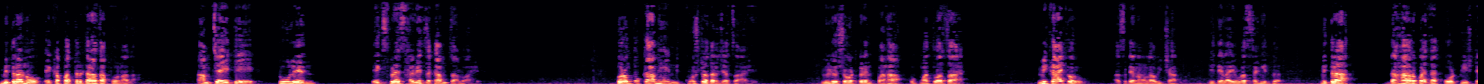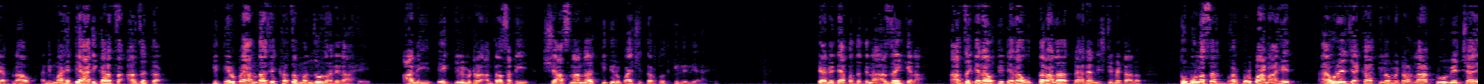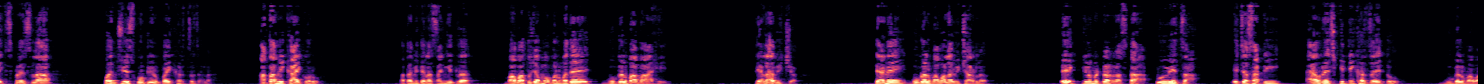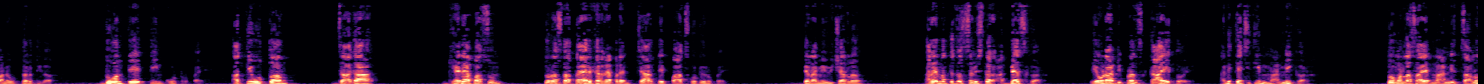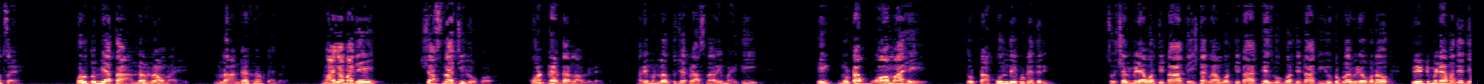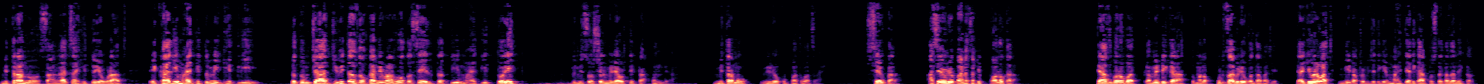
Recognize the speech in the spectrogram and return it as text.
मित्रांनो एका पत्रकाराचा फोन आला. आमच्या इथे टू लेन एक्सप्रेस हायवेचं काम चालू आहे. परंतु काम हे निकृष्ट दर्जाचं आहे. व्हिडिओ शेवटपर्यंत पहा खूप महत्त्वाचा आहे. मी काय करू? असं त्यानं मला विचारलं. मी त्याला एवढंच सांगितलं. मित्रा दहा रुपयाचा कोर्ट फी स्टॅप लाव आणि माहिती अधिकाराचा अर्ज कर. किती रुपये अंदाजे खर्च मंजूर झालेला आहे आणि एक किलोमीटर अंतरासाठी शासनानं किती रुपयाची तरतूद केलेली आहे? त्याने त्या पद्धतीने अर्जही केला. अर्ज केल्यावरती त्याला उत्तर आलं प्लॅन अँड एस्टिमेट आलं. तो बोला सर भरपूर पानं आहेत. ऍव्हरेज एका किलोमीटरला टू वेच्या एक्सप्रेसला पंचवीस कोटी रुपये खर्च झाला. आता मी काय करू? आता मी त्याला सांगितलं बाबा तुझ्या मोबाईलमध्ये गुगल बाबा आहे. त्याला विचार. त्याने गुगल बाबाला विचारलं एक किलोमीटर रस्ता टू वेचा याच्यासाठी ऍव्हरेज किती खर्च येतो? गुगल बाबाने उत्तर दिलं दोन ते तीन कोटी रुपये. अतिउत्तम जागा घेण्यापासून तो रस्ता तयार करण्यापर्यंत चार ते पाच कोटी रुपये. त्याला मी विचारलं अरे मग त्याचा सविस्तर अभ्यास कर. एवढा डिफरन्स काय येतोय? आणि त्याची ती मांडणी कर. तो म्हणला साहेब मांडणी चालूच आहे. परंतु मी आता अंडरग्राऊंड आहे. म्हणलं अंडरग्राऊंड काय झालं? माझ्या मागे शासनाची लोक कॉन्ट्रॅक्टर लावलेले आहेत. अरे म्हणलं तुझ्याकडे असणारी माहिती एक मोठा बॉम्ब आहे. तो टाकून दे कुठेतरी. सोशल मीडियावरती टाक इंस्टाग्रामवरती टाक फेसबुकवरती टाक युट्यूबला व्हिडिओ बनव प्रिंट मीडियामध्ये मित्रांनो सांगायचा हेतू एवढाच. एखादी माहिती तुम्ही घेतली तर तुमच्या जीवित धोका निर्माण होत असेल तर ती माहिती त्वरित तुम्ही सोशल मीडियावरती टाकून द्या. मित्रांनो व्हिडिओ खूप महत्त्वाचा आहे. सेव्ह करा. असे व्हिडिओ पाहण्यासाठी फॉलो करा. त्याचबरोबर कमेंटी करा. तुम्हाला पुढचा व्हिडिओ कोणता पाहिजे? Thank you very much. Me doctor Vijay माहिती अधिकार पुस्तकाचा लेखक.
